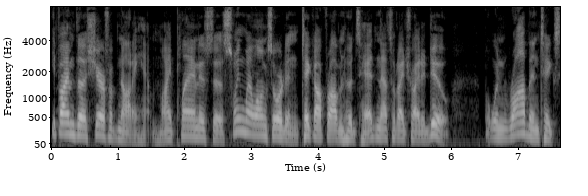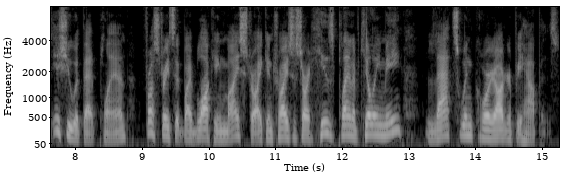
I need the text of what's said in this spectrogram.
if I'm the Sheriff of Nottingham, my plan is to swing my longsword and take off Robin Hood's head, and that's what I try to do. But when Robin takes issue with that plan, frustrates it by blocking my strike, and tries to start his plan of killing me, that's when choreography happens.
